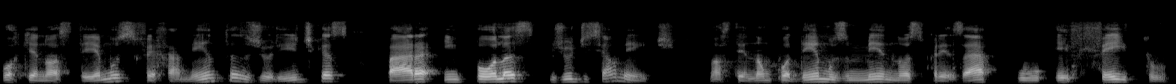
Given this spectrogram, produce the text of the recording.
porque nós temos ferramentas jurídicas para impô-las judicialmente. Nós te, não podemos menosprezar o efeito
